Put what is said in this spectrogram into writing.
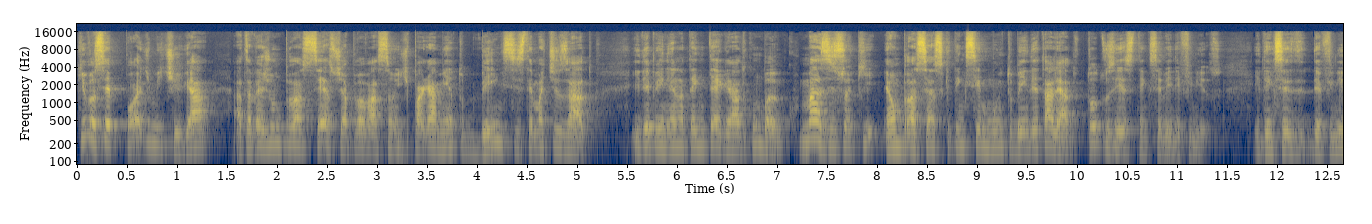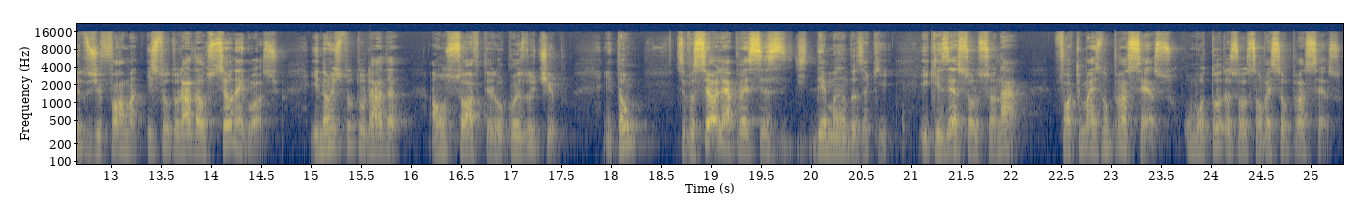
que você pode mitigar através de um processo de aprovação e de pagamento bem sistematizado e dependendo até integrado com o banco. Mas isso aqui é um processo que tem que ser muito bem detalhado. Todos esses têm que ser bem definidos. E tem que ser definidos de forma estruturada ao seu negócio e não estruturada a um software ou coisa do tipo. Então, se você olhar para essas demandas aqui e quiser solucionar, foque mais no processo. O motor da solução vai ser o processo.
